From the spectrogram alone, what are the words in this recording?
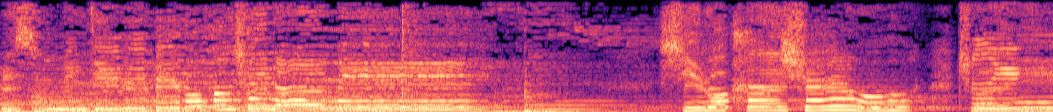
任宿命低语，碧落黄泉难觅。心若磐石无，这一。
